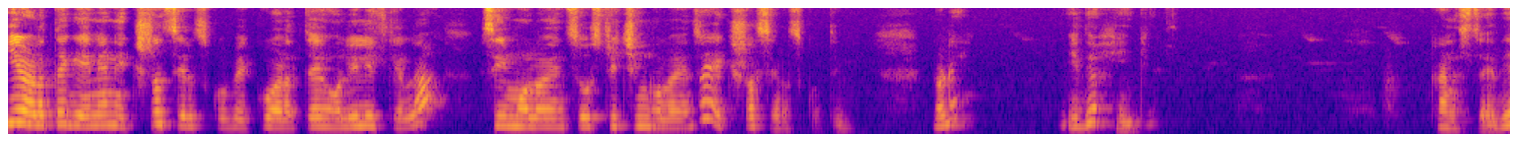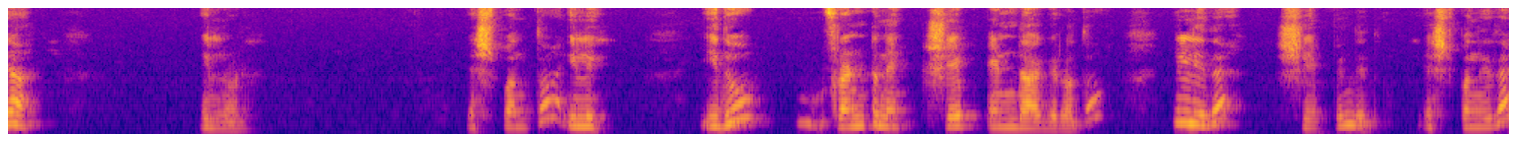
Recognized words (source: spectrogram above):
ಈ ಅಳತೆಗೆ ಏನೇನು ಎಕ್ಸ್ಟ್ರಾ ಸೇರಿಸ್ಕೋಬೇಕು, ಅಳತೆ ಹೊಲಿಲಿಕ್ಕೆಲ್ಲ seam allowance stitching allowance extra ಸೇರಿಸ್ಕೋತೀವಿ. ನೋಡಿ, ಇದು ಹೀಗೆ. ಕಾಣಿಸ್ತಾ ಇದೆಯಾ? ಇಲ್ಲಿ ನೋಡಿ. ಎಷ್ಟು ಬಂತು? ಇಲ್ಲಿ. ಇದು ಫ್ರಂಟ್ ನೆಕ್ ಶೇಪ್ ಎಂಡ್ ಆಗಿರೋದು. ಇಲ್ಲಿದೆ ಶೇಪಿಂದ ಇದು ಎಷ್ಟು ಬಂದಿದೆ?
